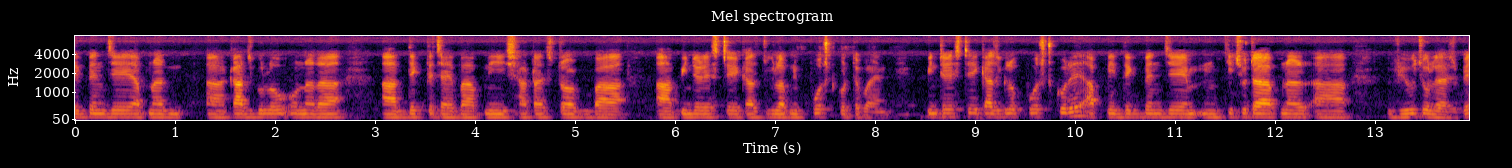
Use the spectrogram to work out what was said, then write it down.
দেখবেন যে আপনার কাজগুলো ওনারা দেখতে চায় বা আপনি শাটার স্টক বা এ কাজগুলো আপনি পোস্ট করতে পারেন। এ এই কাজগুলো পোস্ট করে আপনি দেখবেন যে কিছুটা আপনার ভিউ চলে আসবে।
